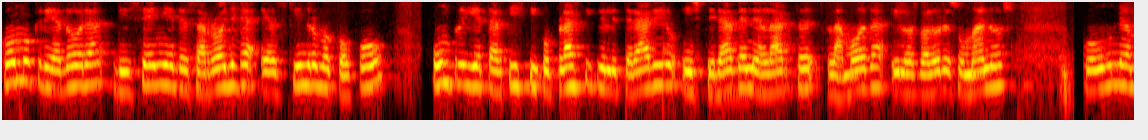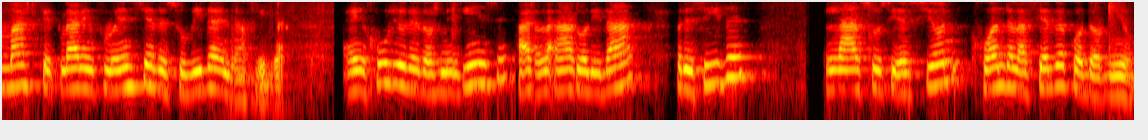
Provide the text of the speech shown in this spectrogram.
como creadora, diseña y desarrolla el Síndrome Coco, un proyecto artístico, plástico y literario inspirado en el arte, la moda y los valores humanos, con una más que clara influencia de su vida en África. En julio de 2015, hasta la actualidad, preside la Asociación Juan de la Cierva Codorniu,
